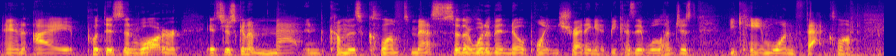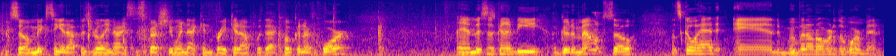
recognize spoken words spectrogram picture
and I put this in water, it's just gonna mat and become this clumped mess. So there would have been no point in shredding it because it will have just became one fat clump. So mixing it up is really nice, especially when I can break it up with that coconut coir. And this is gonna be a good amount, so let's go ahead and move it on over to the worm bin.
